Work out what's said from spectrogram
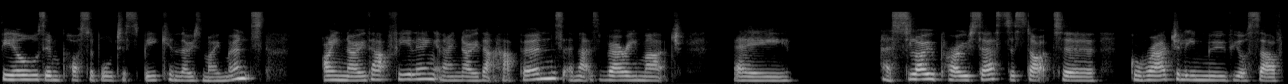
feels impossible to speak in those moments I know that feeling and I know that happens. And that's very much a, a slow process to start to gradually move yourself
